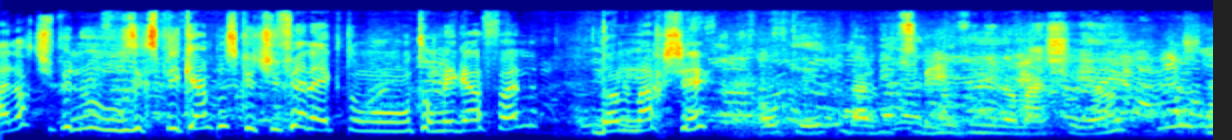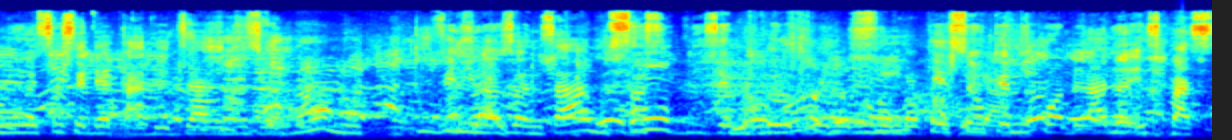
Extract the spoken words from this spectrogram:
Alors, tu peux nous expliquer un peu ce que tu fais là avec ton, ton mégaphone dans le marché Ok, d'habitude nous venons dans le marché, hein. nous recensons des cas de diarrhée nous tout venons dans la zone, ça, nous sensibilisons la question que microbes là dans l'espace.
